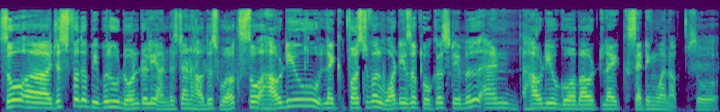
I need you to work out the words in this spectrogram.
So, uh, just for the people who don't really understand how this works, so how do you like? First of all, what is a poker stable, and how do you go about like setting one up? So,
